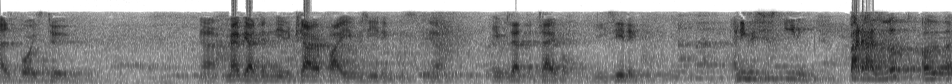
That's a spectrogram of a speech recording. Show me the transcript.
as boys do. Uh, maybe I didn't need to clarify he was eating because, you know, he was at the table, he's eating. And he was just eating. But I looked over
